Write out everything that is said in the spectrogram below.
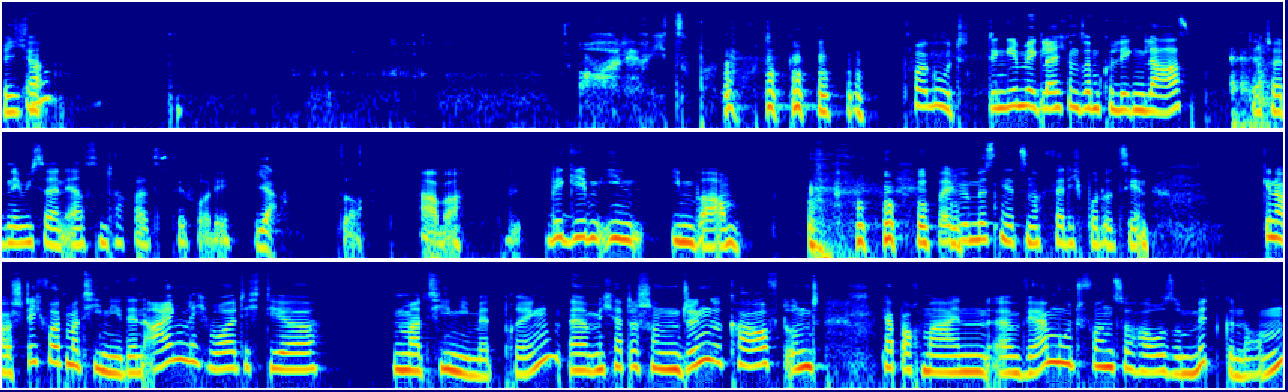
riechen? Ja. Oh, der riecht super gut. Voll gut. Den geben wir gleich unserem Kollegen Lars. Der hat heute nämlich seinen ersten Tag als CVD. Ja. So, aber wir geben ihn ihm warm. Weil wir müssen jetzt noch fertig produzieren. Genau, Stichwort Martini. Denn eigentlich wollte ich dir einen Martini mitbringen. Ähm, ich hatte schon einen Gin gekauft und ich habe auch meinen äh, Wermut von zu Hause mitgenommen.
